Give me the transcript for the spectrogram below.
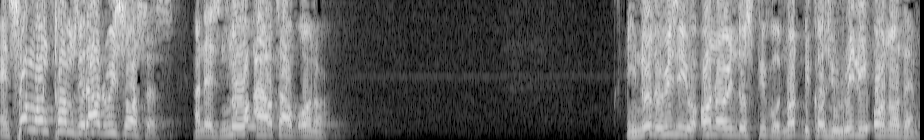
And someone comes without resources and there's no altar of honor. You know the reason you're honoring those people, not because you really honor them,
